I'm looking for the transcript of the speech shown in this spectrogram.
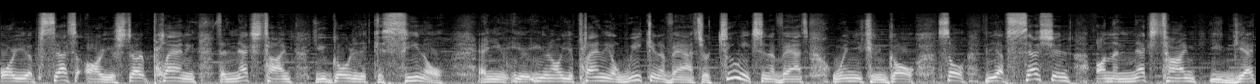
or you obsess or you start planning the next time you go to the casino and you, you, you know, you're planning a week in advance or two weeks in advance when you can go. So the obsession on the next time you get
